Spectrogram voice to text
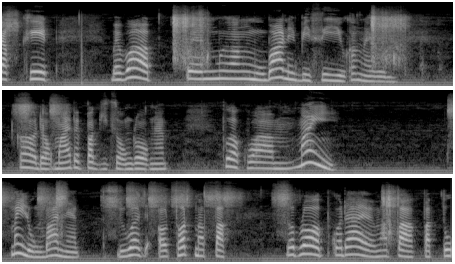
จักรเขตแบบว่า เป็นเมืองหมู่บ้านในบีซีอยู่ข้างในเลยก็ดอกไม้ไปปักอีกสองดอกนะครับ เพื่อความไม่ ไม่หลงบ้านเนะครับหรือว่าจะเอาท็อตมาปัก รอบๆก็ได้มาปักประตู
